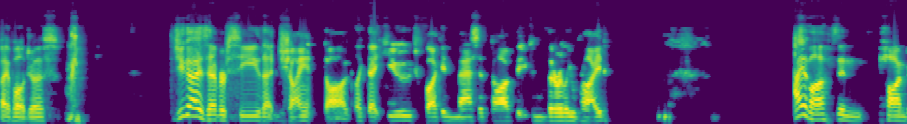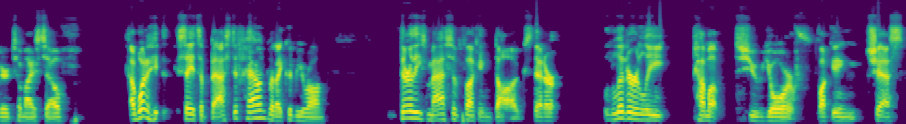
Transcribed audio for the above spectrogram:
I apologize. Did you guys ever see that giant dog, like that huge fucking massive dog that you can literally ride? I have often pondered to myself. I want to say it's a Mastiff Hound, but I could be wrong. There are these massive fucking dogs that are literally come up to your fucking chest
